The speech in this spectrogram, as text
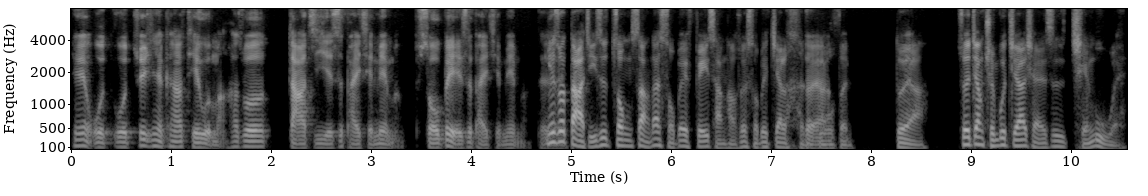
因为我我最近也看到贴文嘛，他说打击也是排前面嘛，守备也是排前面嘛，应该说打击是中上，但守备非常好，所以守备加了很多分，对啊。对啊所以这样全部加起来是前五诶，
